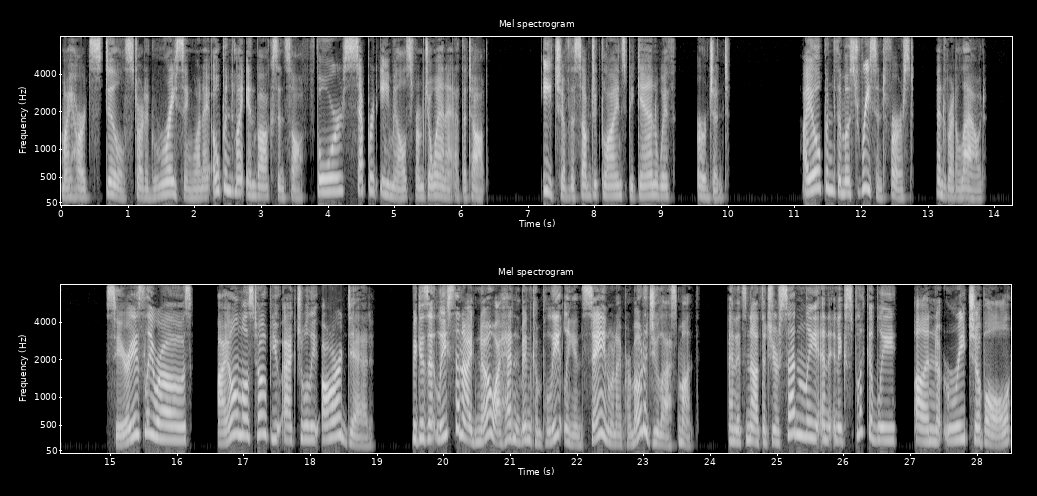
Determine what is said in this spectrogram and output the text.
my heart still started racing when I opened my inbox and saw four separate emails from Joanna at the top. Each of the subject lines began with urgent. I opened the most recent first and read aloud. Seriously, Rose, I almost hope you actually are dead. Because at least then I'd know I hadn't been completely insane when I promoted you last month. And it's not that you're suddenly and inexplicably unreachable,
